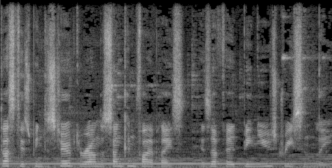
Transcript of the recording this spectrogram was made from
Dust has been disturbed around the sunken fireplace, as if it had been used recently.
